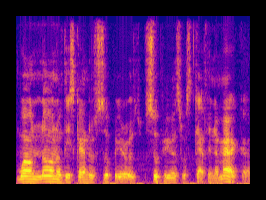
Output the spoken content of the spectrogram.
well known of these kind of superheroes, superheroes was Captain America.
